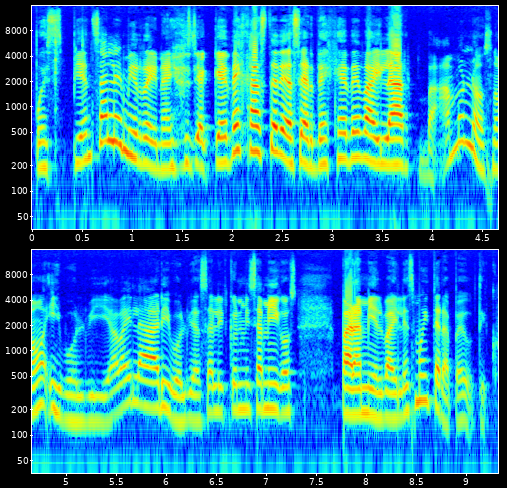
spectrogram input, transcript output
Pues piénsale, mi reina. Yo decía, ¿qué dejaste de hacer? Dejé de bailar. Vámonos, ¿no? Y volví a bailar y volví a salir con mis amigos. Para mí el baile es muy terapéutico.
